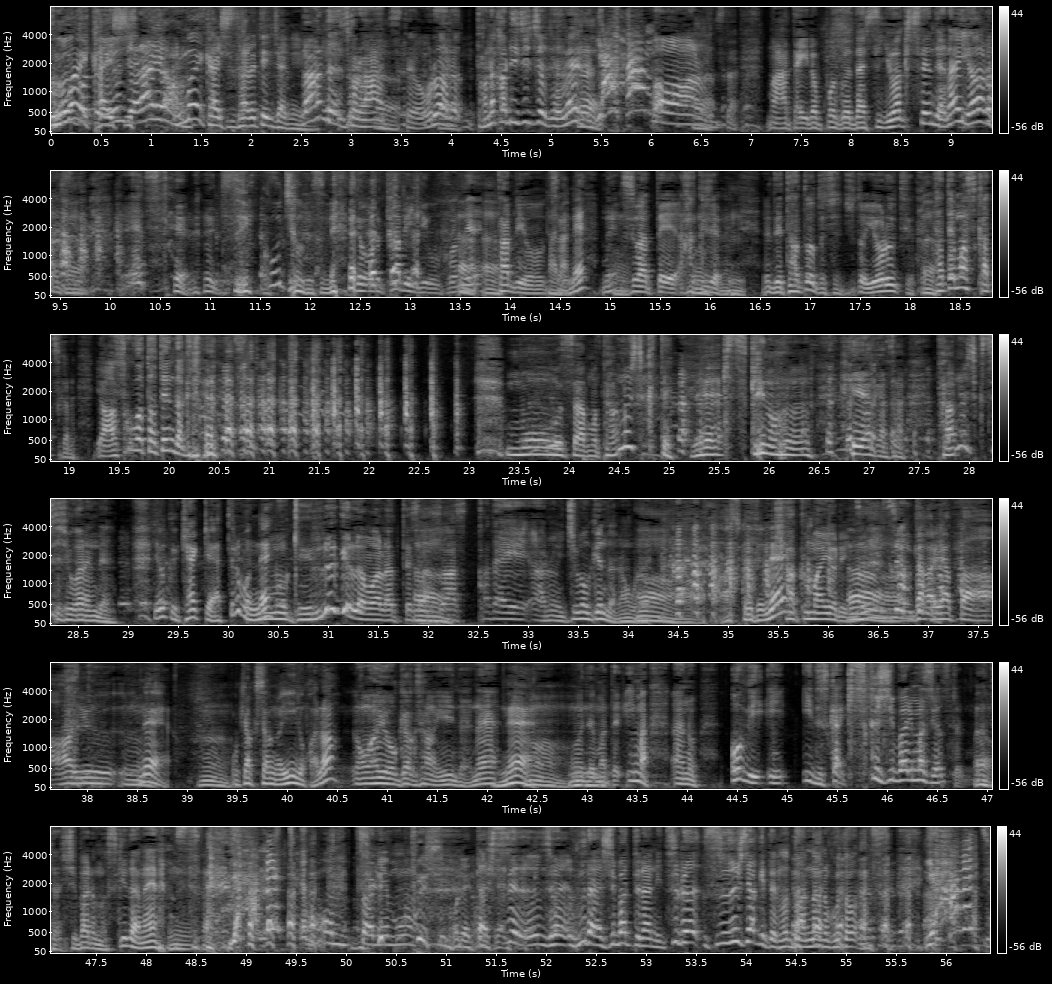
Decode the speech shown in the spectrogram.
うまい返し。うまい返しされてんじゃねえよ。なんだよ、それはつって。俺は田中理事長じゃない。やーもうなんつって。また色っぽく出して疑惑してんじゃないよ、なんつって。えつって。絶好調ですね。で、俺旅をこうね、旅をさ、ね、ね、座って吐くじゃない。で、立とうとしてちょっと寄るって、立てますかって言ったら、いや、あそこが立てんだけど。もうさ、もう楽しくて、ね、着付けの部屋がさ、楽しくてしょうがないんだよ。よくキャッキャやってるもんね。もうゲラゲラ笑ってさ、あそこで、あの、一番受けんだな、俺。ああそこでね。100万より全然。だからやっぱ、ああいう、ね、うん、お客さんがいいのかな？ああいうお客さんがいいんだよね。ね。うん。で、また、今、あの、帯いいですか？きつく縛りますよつって。また縛るの好きだね。なんつって。やめて、本当にもう。絞れたし。普段縛って何？つる、吊るし上げてんの？旦那のこと。やめて、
